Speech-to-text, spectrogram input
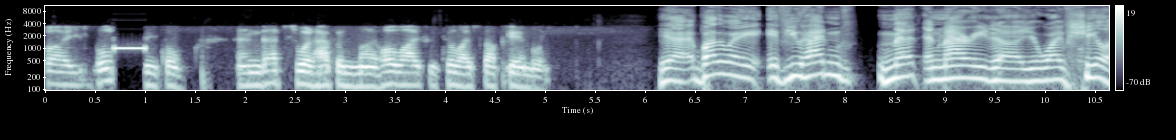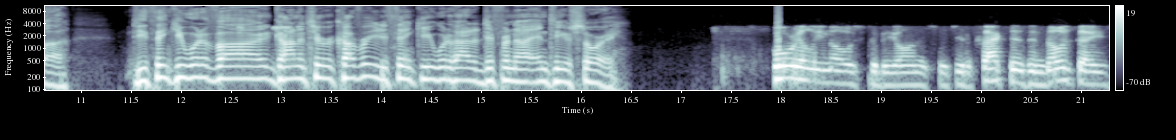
by bull people, and that's what happened my whole life until I stopped gambling. Yeah. By the way, if you hadn't met and married uh, your wife Sheila, do you think you would have uh, gone into recovery? Do you think you would have had a different uh, end to your story? Who really knows, to be honest with you? The fact is, in those days,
